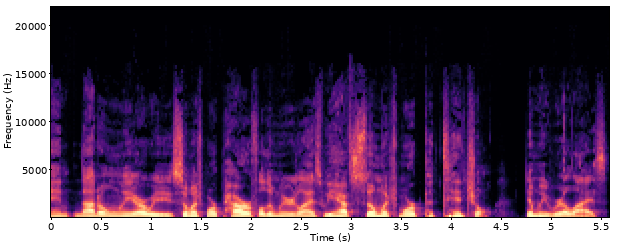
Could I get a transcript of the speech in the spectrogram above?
And not only are we so much more powerful than we realize, we have so much more potential than we realize.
